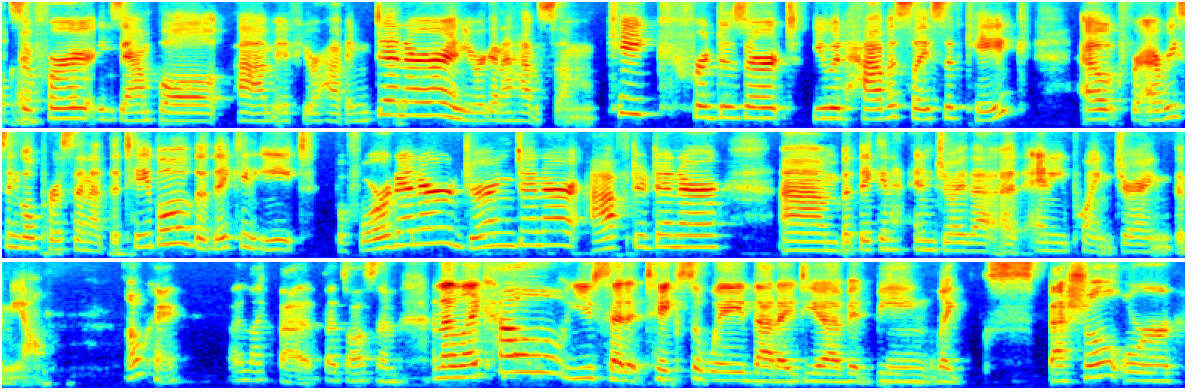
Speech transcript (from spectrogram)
Okay. So, for example, um, if you're having dinner and you were going to have some cake for dessert, you would have a slice of cake out for every single person at the table that they can eat before dinner, during dinner, after dinner, um, but they can enjoy that at any point during the meal. Okay. I like that. That's awesome. And I like how you said it takes away that idea of it being like special or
